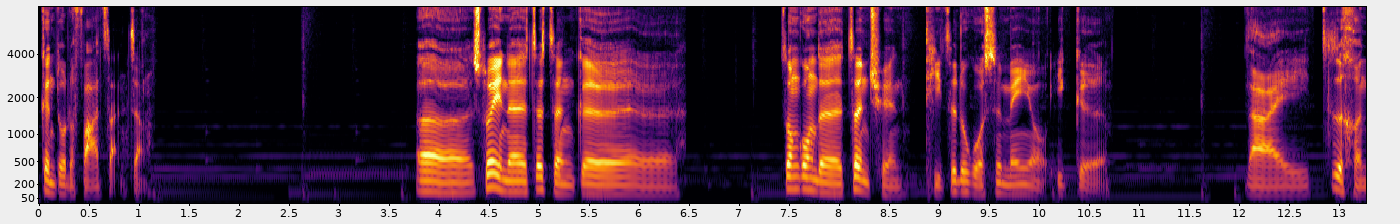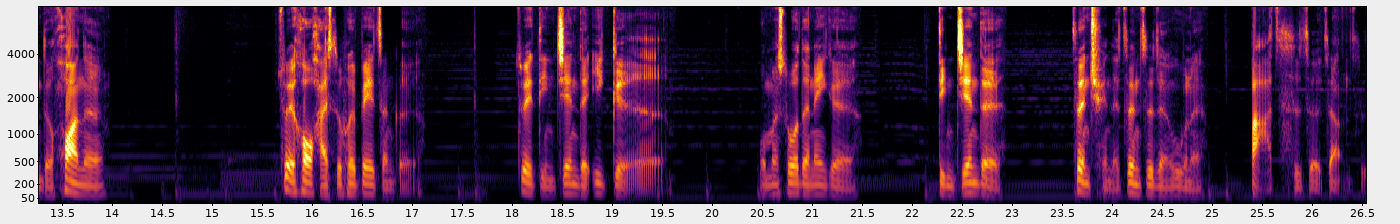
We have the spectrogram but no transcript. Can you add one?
更多的发展，这样。呃，所以呢，这整个中共的政权体制，如果是没有一个来制衡的话呢，最后还是会被整个最顶尖的一个我们说的那个。顶尖的政权的政治人物呢，把持着这样子。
